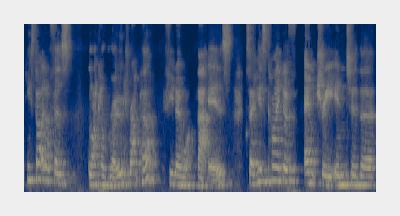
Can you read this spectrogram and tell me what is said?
He started off as like a road rapper, if you know what that is. So his kind of entry into the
